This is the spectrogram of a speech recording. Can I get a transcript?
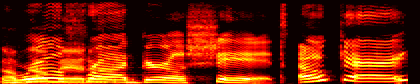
I'm real fraud girl shit." Okay.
